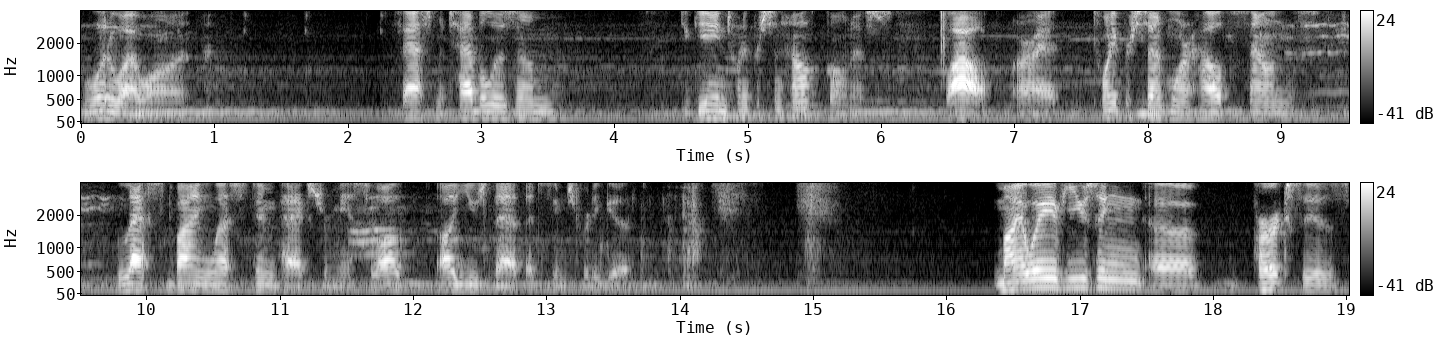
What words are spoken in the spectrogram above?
What do I want? Fast metabolism. You gain 20% health bonus. Wow, alright. 20% more health sounds less buying less stim packs for me, so I'll I'll use that. That seems pretty good. My way of using uh, perks is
